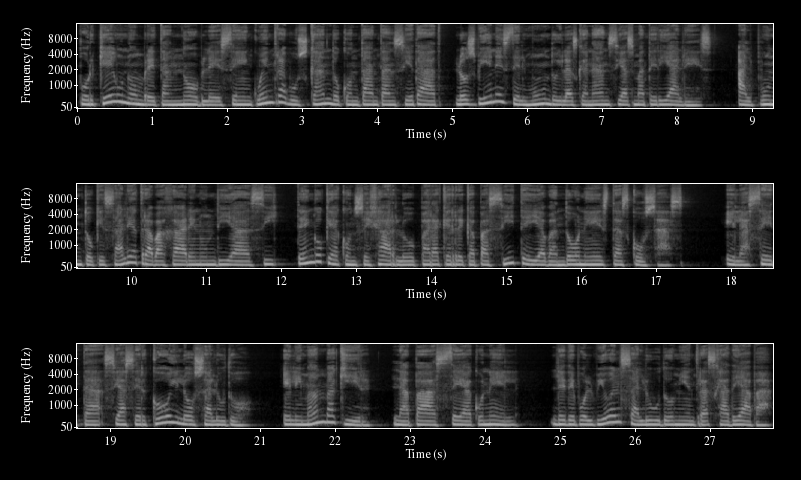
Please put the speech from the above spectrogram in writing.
¿Por qué un hombre tan noble se encuentra buscando con tanta ansiedad los bienes del mundo y las ganancias materiales, al punto que sale a trabajar en un día así? Tengo que aconsejarlo para que recapacite y abandone estas cosas. El asceta se acercó y lo saludó. El imán Bakir, la paz sea con él, le devolvió el saludo mientras jadeaba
